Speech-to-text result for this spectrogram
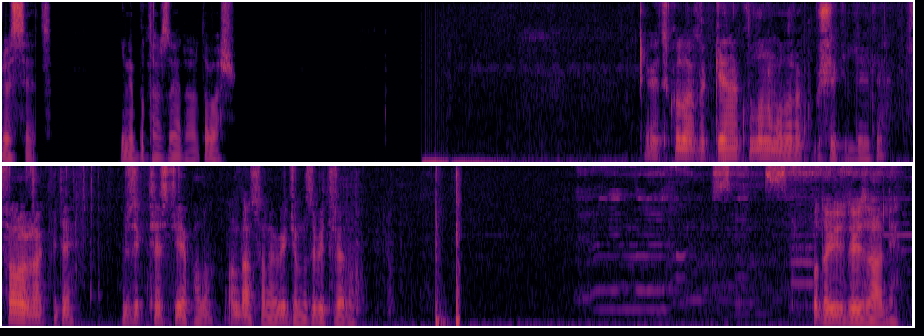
reset. Yine bu tarz ayarlar da var. Evet kulaklık genel kullanım olarak bu şekildeydi. Son olarak bir de müzik testi yapalım. Ondan sonra videomuzu bitirelim. Bu da %100 hali.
